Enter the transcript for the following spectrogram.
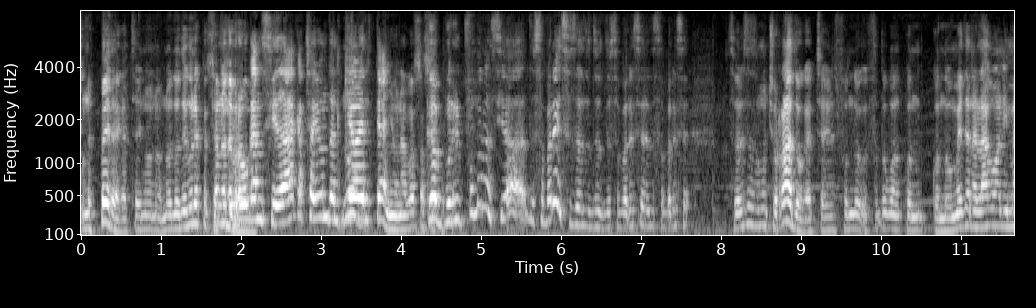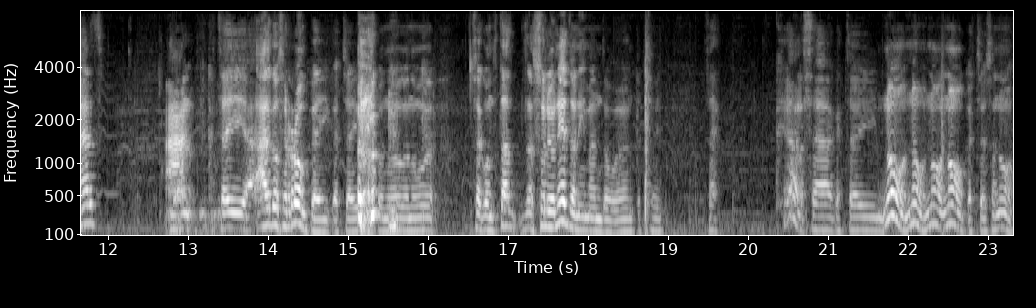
Una espera, ¿cachai? No, no, no tengo una O sea, expectativa. no te provoca ansiedad, ¿cachai? Onda el que va a haber este año, una cosa así. Claro, por el fondo la ansiedad desaparece, o sea, des- desaparece, desaparece, desaparece hace mucho rato, ¿cachai? En el fondo, en el fondo cuando, cuando, cuando meten al lago a animar, Ah, ¿cachai? Algo se rompe ahí, ¿cachai? Cuando, cuando, o sea, cuando está Soleoneto animando, weón, ¿cachai? O sea. No, no, no, no, ¿cachai? O no.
